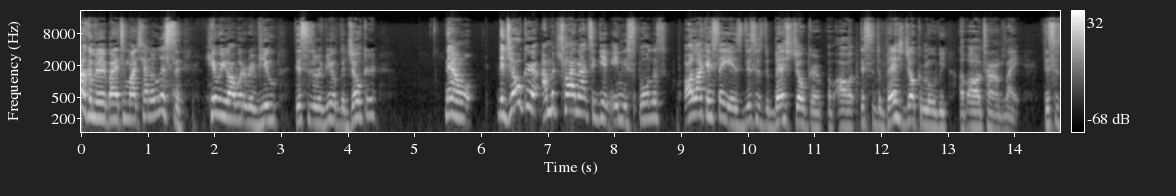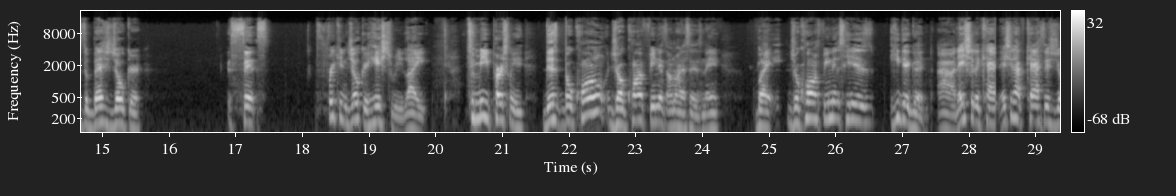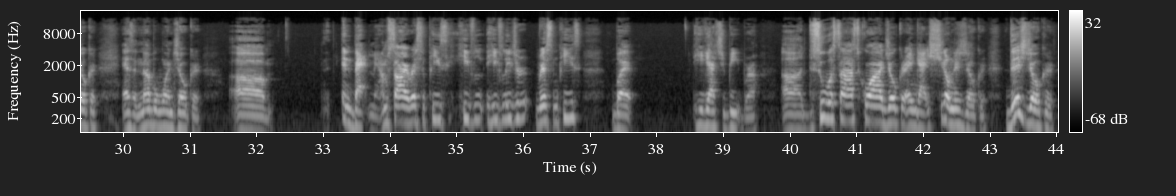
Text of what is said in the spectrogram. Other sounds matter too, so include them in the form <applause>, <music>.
Welcome everybody to my channel. Listen, here we are with a review. This is a review of the Joker. Now, the Joker, I'm gonna try not to give any spoilers. All I can say is this is the best Joker of all. This is the best Joker movie of all times. Like this is the best Joker since freaking Joker history. Like to me personally, this Joaquin Joaquin Phoenix. I don't know how to say his name, but Joaquin Phoenix, his he did good. Uh, they should have cast. They should have cast this Joker as a number one Joker. Um, in Batman. I'm sorry, rest in peace, Heath Heath Ledger, rest in peace, but he got you beat, bro. Uh, the Suicide Squad Joker ain't got shit on this Joker. This Joker,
